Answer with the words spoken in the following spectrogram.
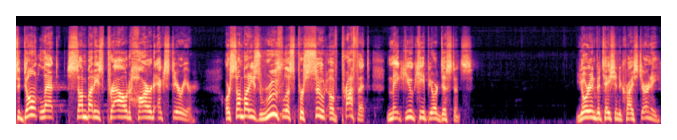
To don't let somebody's proud, hard exterior or somebody's ruthless pursuit of profit make you keep your distance. Your invitation to Christ's journey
